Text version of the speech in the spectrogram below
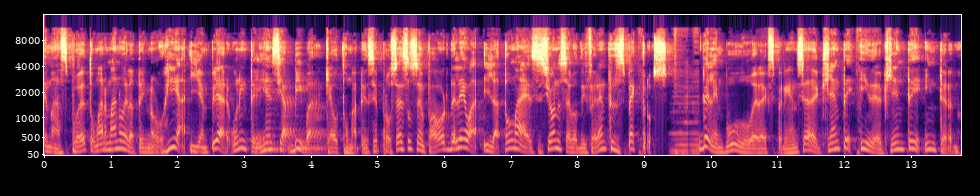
Además, puede tomar mano de la tecnología y emplear una inteligencia viva que automatice procesos en favor del EVA y la toma de decisiones en los diferentes espectros del embudo de la experiencia del cliente y del cliente interno.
